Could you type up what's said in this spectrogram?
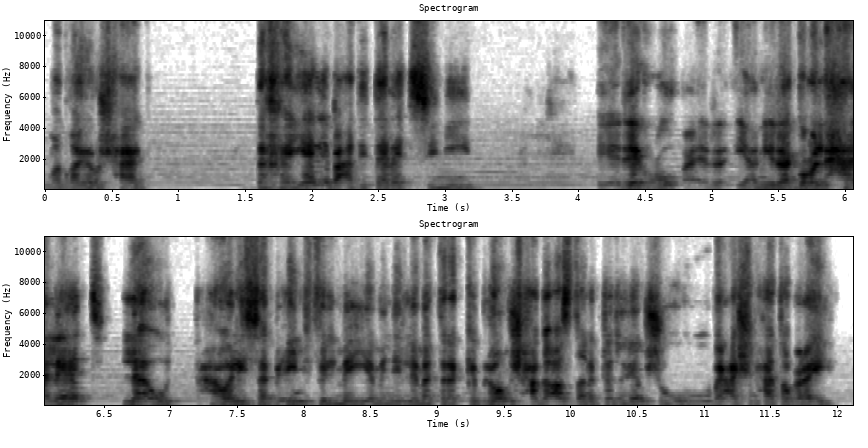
ما تغيروش حاجة. تخيلي بعد ثلاث سنين رجعوا يعني رجعوا الحالات لقوا حوالي 70% من اللي ما تركب لهمش حاجة أصلا ابتدوا يمشوا وعايشين حياة طبيعية.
